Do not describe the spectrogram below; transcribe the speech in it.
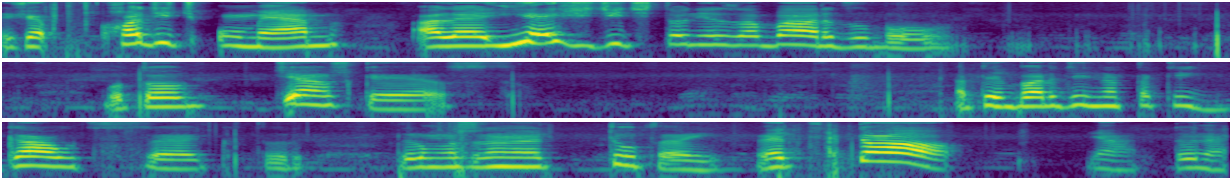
Wiecie, chodzić umiem, ale jeździć to nie za bardzo, bo, bo to ciężkie jest. A tym bardziej na takiej gałce, który, którą możemy tutaj. Nawet to! Nie, tu nie,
